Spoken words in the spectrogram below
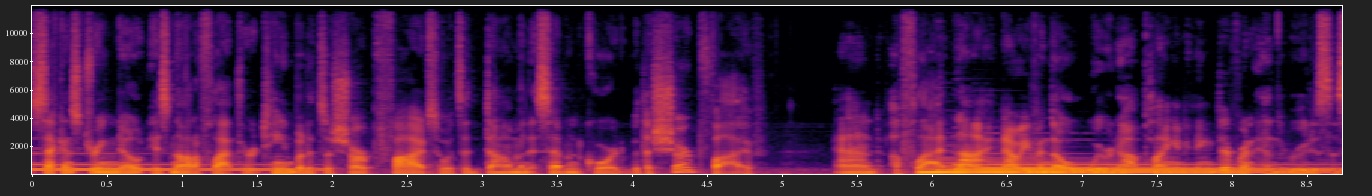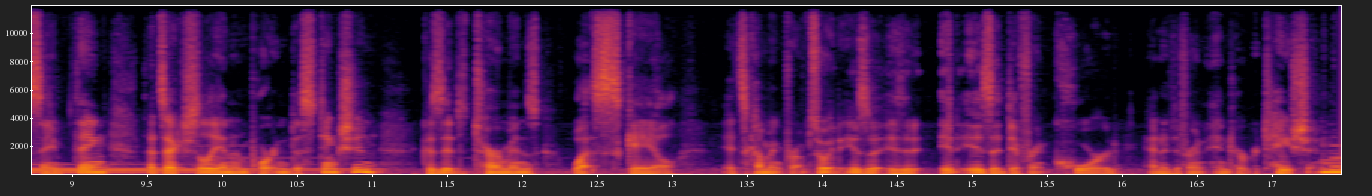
second string note is not a flat 13, but it's a sharp 5, so it's a dominant 7 chord with a sharp 5 and a flat 9. Now, even though we're not playing anything different and the root is the same thing, that's actually an important distinction because it determines what scale it's coming from. So it is, a, it is a different chord and a different interpretation.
